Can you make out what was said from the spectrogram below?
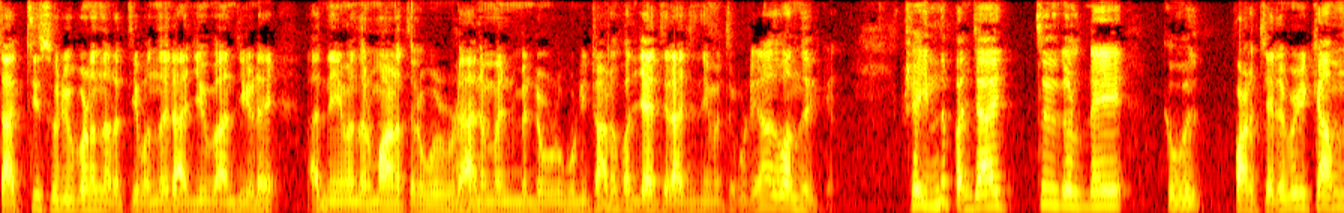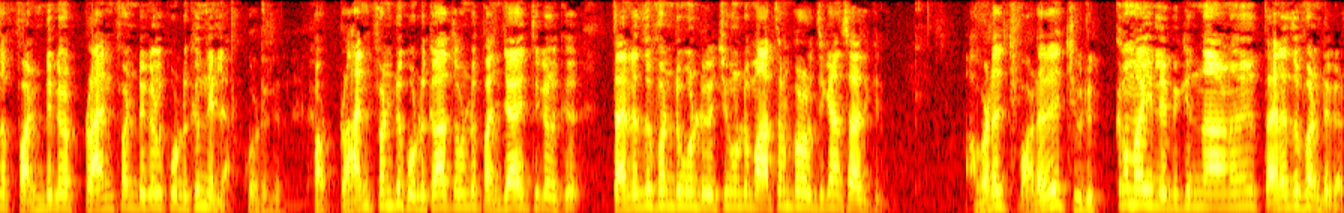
ശാക്തി സ്വരൂപണം നടത്തി വന്ന് രാജീവ് ഗാന്ധിയുടെ നിയമനിർമ്മാണത്തിലൂടെ അനമെൻമെന്റോട് കൂടിയിട്ടാണ് പഞ്ചായത്ത് രാജ് നിയമത്തിൽ കൂടിയാണ് അത് വന്നിരിക്കുന്നത്. പക്ഷേ ഇന്ന് പഞ്ചായത്തുകളുടെ ചെലവഴിക്കാവുന്ന ഫണ്ടുകൾ പ്ലാൻ ഫണ്ടുകൾ കൊടുക്കുന്നില്ല. കൊടുക്കുന്നില്ല. പ്ലാൻ ഫണ്ട് കൊടുക്കാത്തതുകൊണ്ട് പഞ്ചായത്തുകൾക്ക് തനത് ഫണ്ട് കൊണ്ട് വെച്ചുകൊണ്ട് മാത്രം പ്രവർത്തിക്കാൻ സാധിക്കുന്നു. അവിടെ വളരെ ചുരുക്കമായി ലഭിക്കുന്നതാണ് തനത് ഫണ്ടുകൾ.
